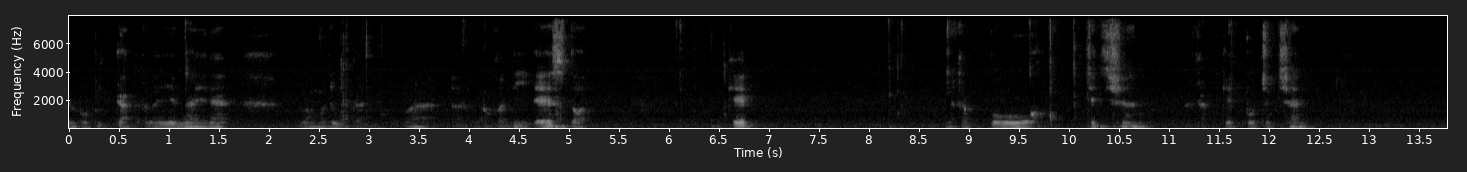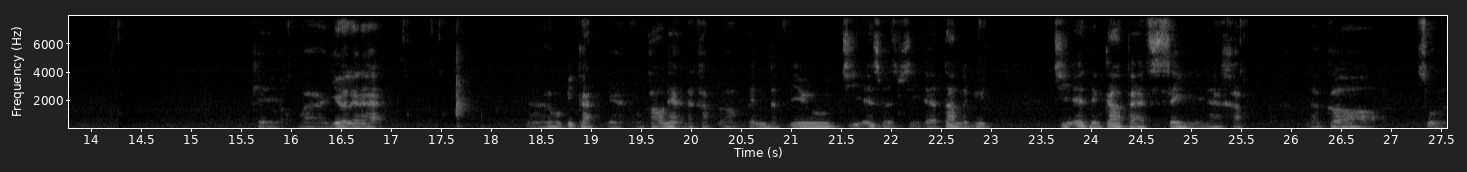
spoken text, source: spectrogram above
ระบบพิกัดอะไรยังไงนะลองมาดูกันว่าเราก็ ds get นะครับ projection นะครับ get projection โอเค ออกมาเยอะเลยนะฮะระบบพิกัดเนี่ย เขาเนี่ยนะครับก็เป็น WGS 84 Datum WGS 1984 นะครับ แล้วก็ส่วน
